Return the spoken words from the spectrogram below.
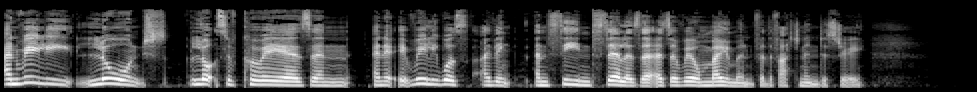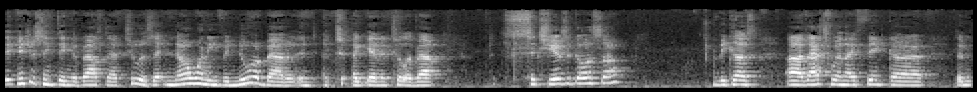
and really launched lots of careers, and and it, it really was, I think, and seen still as a as a real moment for the fashion industry. The interesting thing about that too is that no one even knew about it again until about six years ago or so, because uh, that's when I think uh, the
